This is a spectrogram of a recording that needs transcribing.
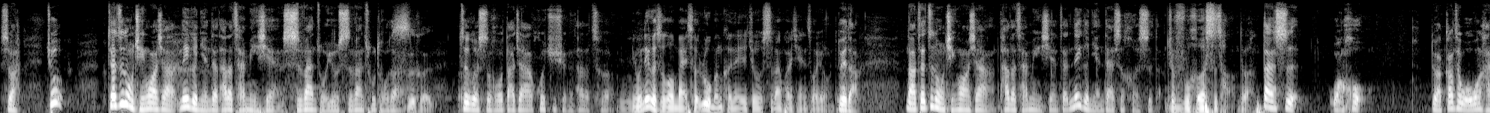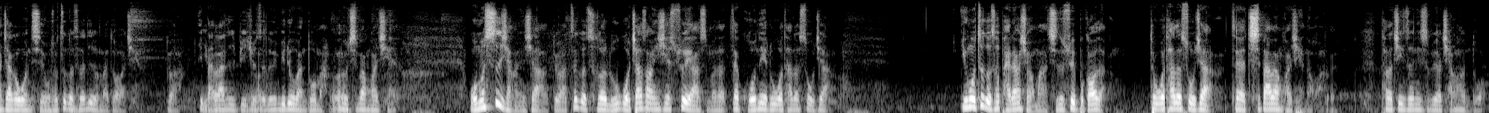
是吧？就在这种情况下，那个年代它的产品线十万左右，十万出头的，适合这个时候大家会去选择它的车，因为那个时候买车入门可能也就十万块钱左右，吧，对的。那在这种情况下，它的产品线在那个年代是合适的，就符合市场，对吧？但是往后，对吧？刚才我问韩家个问题，我说这个车在日本卖多少钱，对吧？一百万日币就是人民币六万多嘛，六七万块钱。我们试想一下，对吧？这个车如果加上一些税啊什么的，在国内如果它的售价，因为这个车排量小嘛，其实税不高的。如果它的售价在七八万块钱的话，它的竞争力是不是要强很多？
